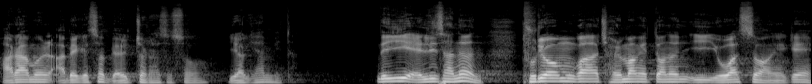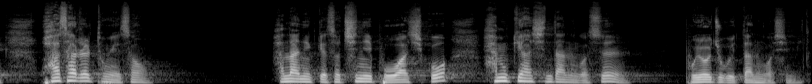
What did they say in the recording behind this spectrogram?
아람을 아벡에서 멸절하소서 이야기합니다. 근데 이 엘리사는 두려움과 절망에 떠는 이 요아스 왕에게 화살을 통해서 하나님께서 친히 보호하시고 함께 하신다는 것을 보여주고 있다는 것입니다.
